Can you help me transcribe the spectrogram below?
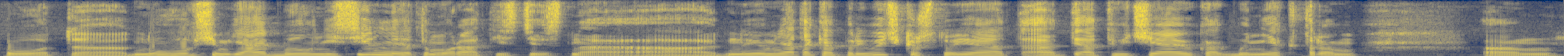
Вот, э, ну, в общем, я был не сильно этому рад, естественно. А, ну, и у меня такая привычка, что я от, отвечаю как бы некоторым эм,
